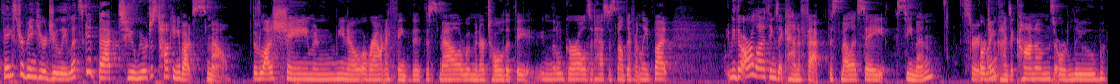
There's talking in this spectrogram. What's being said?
Thanks for being here, Julie. Let's get back to we were just talking about smell. There's a lot of shame and you know around. I think that the smell, or women are told that they in little girls it has to smell differently. But I mean, there are a lot of things that can affect the smell. Let's say semen, Certainly. or different kinds of condoms or lube.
